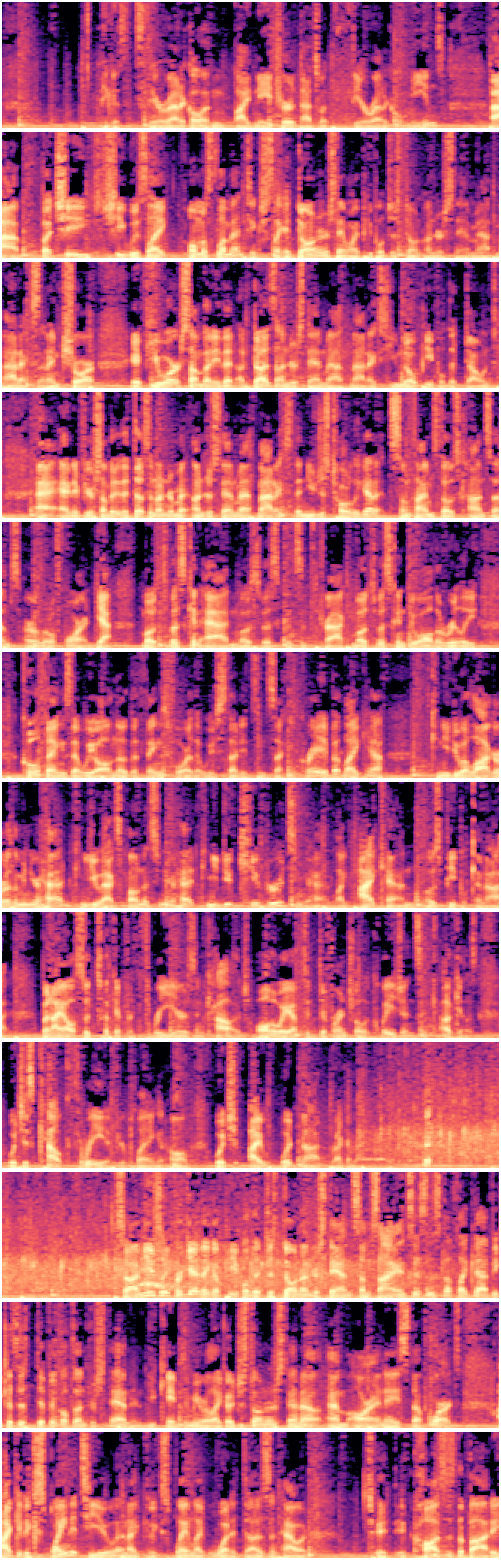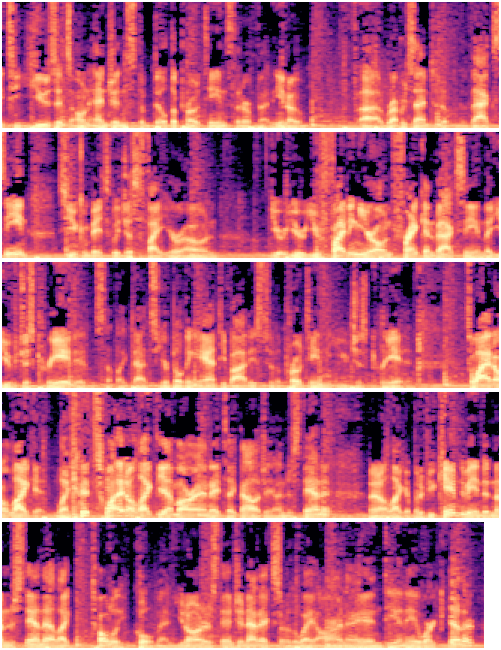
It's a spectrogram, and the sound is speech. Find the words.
because it's theoretical, and by nature, that's what theoretical means. Um, but she she was like almost lamenting. She's like, I don't understand why people just don't understand mathematics. And I'm sure if you are somebody that does understand mathematics, you know people that don't. Uh, and if you're somebody that doesn't under, understand mathematics, then you just totally get it. Sometimes those concepts are a little foreign. Yeah, most of us can add, most of us can subtract, most of us can do all the really cool things that we all know the things for that we've studied since second grade. But like, yeah, can you do a logarithm in your head? Can you do exponents in your head? Can you do cube roots in your head? Like I can. Most people cannot not, but I also took it for three years in college, all the way up to differential equations and calculus, which is Calc 3 if you're playing at home, which I would not recommend. So I'm usually forgiving of people that just don't understand some sciences and stuff like that because it's difficult to understand. And you came to me were like, I just don't understand how mRNA stuff works. I could explain it to you and I could explain like what it does and how it it, it, causes the body to use its own engines to build the proteins that are, you know, uh, representative of the vaccine, so you can basically just fight your own you're, you're, you're fighting your own Franken vaccine that you've just created and stuff like that. So you're building antibodies to the protein that you just created. That's why I don't like it. Like it's why I don't like the mRNA technology. I understand it, I don't like it. But if you came to me and didn't understand that, like totally cool, man. You don't understand genetics or the way RNA and DNA work together.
